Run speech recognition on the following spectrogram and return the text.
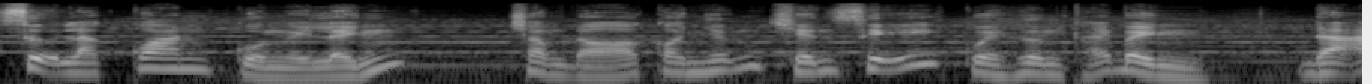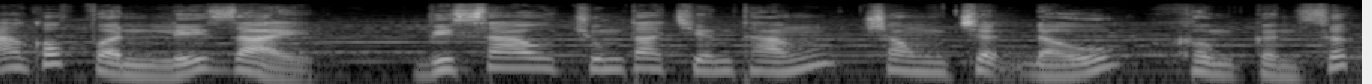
Sự lạc quan của người lính, trong đó có những chiến sĩ quê hương Thái Bình đã góp phần lý giải vì sao chúng ta chiến thắng trong trận đấu không cân sức?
